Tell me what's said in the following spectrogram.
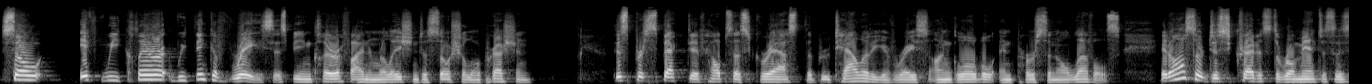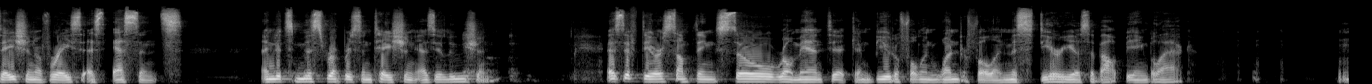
So, if we, we think of race as being clarified in relation to social oppression, this perspective helps us grasp the brutality of race on global and personal levels. It also discredits the romanticization of race as essence and its misrepresentation as illusion, as if there is something so romantic and beautiful and wonderful and mysterious about being black. Hmm.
